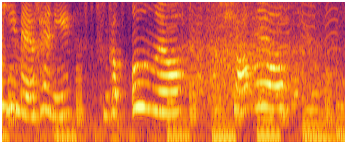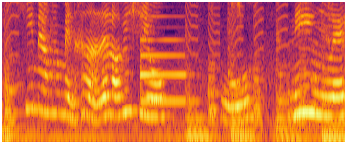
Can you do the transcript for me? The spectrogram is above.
ขี้แมวแค่นี้ ถึงกับอึ้งเลยเหรอช็อกเลยเหรอขี้แมวมันเหม็นขนาดนั้นเลยเหรอพี่ชิวโหนิ่งเลย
